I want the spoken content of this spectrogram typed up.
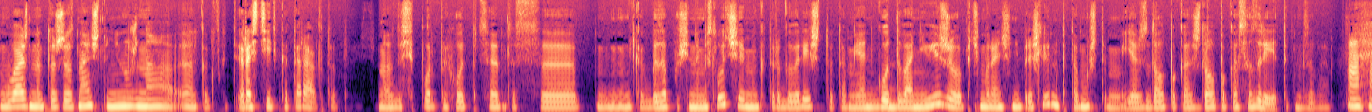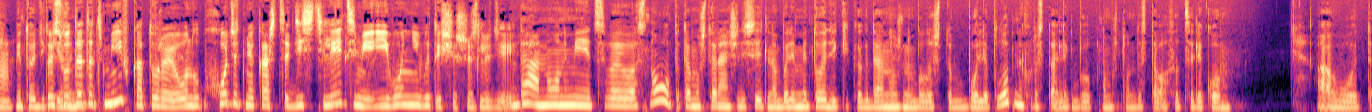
важно тоже знать, что не нужно, э, как сказать, растить катаракту. У нас до сих пор приходят пациенты с как бы запущенными случаями, которые говорят, что там я год-два не вижу, а почему раньше не пришли? Ну, потому что я ждал, пока, ждал, пока созреет, так называемый. Угу. Методики То есть вот этот миф, который, он ходит, мне кажется, десятилетиями, и его не вытащишь из людей. Да, но он имеет свою основу, потому что раньше действительно были методики, когда нужно было, чтобы более плотный хрусталик был, потому что он доставался целиком вот.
